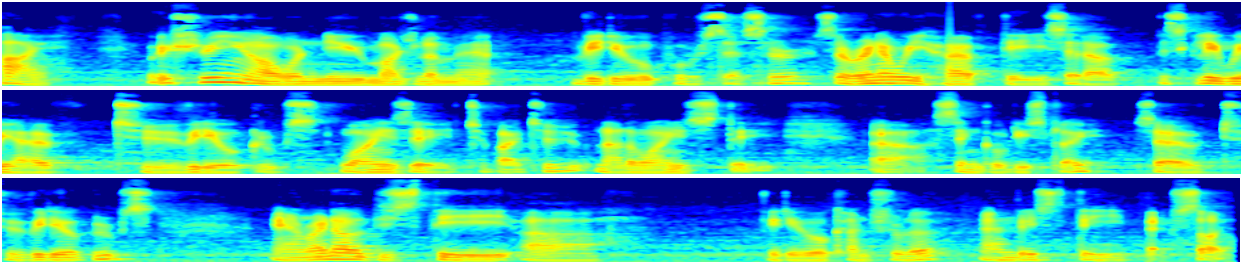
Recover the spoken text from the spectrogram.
Hi, we're showing our new modular video processor. So right now we have the setup. Basically we have two video groups. One is a 2x2, another one is the uh, single display. So two video groups. And right now this is the uh, video controller and this is the back side.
